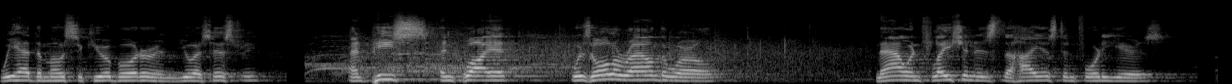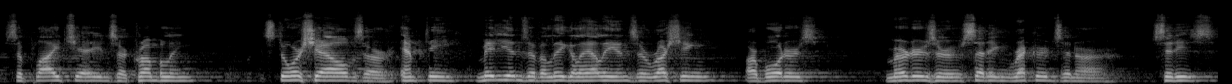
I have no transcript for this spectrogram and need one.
we had the most secure border in U.S. history, and peace and quiet was all around the world. Now, inflation is the highest in 40 years. Supply chains are crumbling. Store shelves are empty. Millions of illegal aliens are rushing our borders. Murders are setting records in our cities.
